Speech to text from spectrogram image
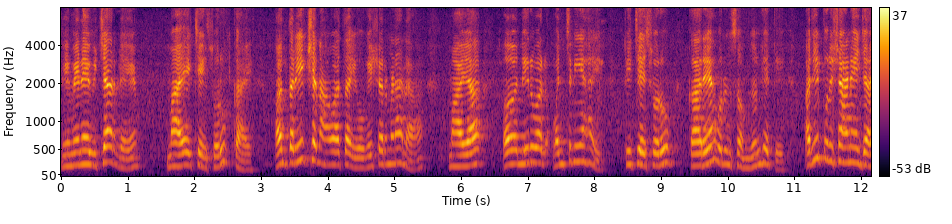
निमेने विचारले मायेचे स्वरूप काय? अंतरिक्ष नावाचा योगेश्वर म्हणाला माया अनिर्वल वंचनीय आहे. तिचे स्वरूप कार्यावरून समजून घेते. अधिपुरुषाने ज्या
